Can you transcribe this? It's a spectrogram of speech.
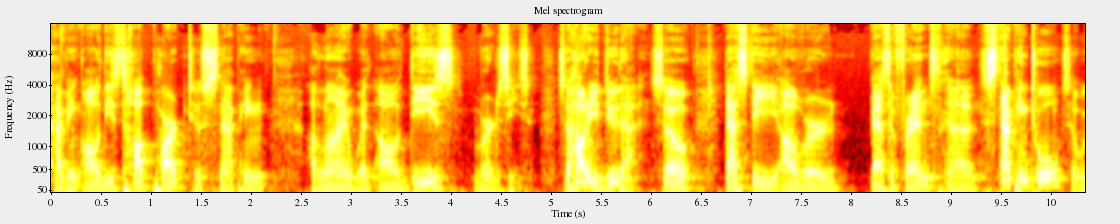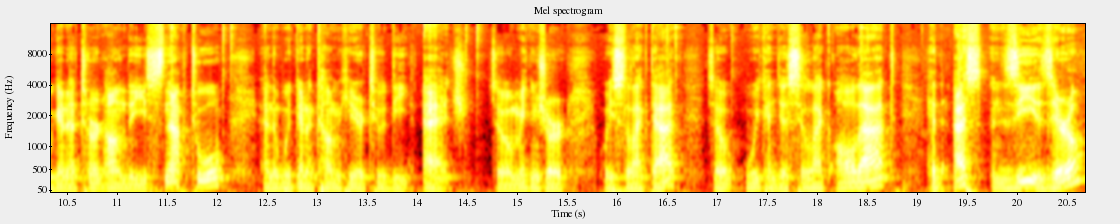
having all these top part to snapping align with all these vertices. So how do you do that? So that's the our best of friends uh, snapping tool. So we're gonna turn on the snap tool and we're gonna come here to the edge. So making sure we select that. So we can just select all that, hit S and Z is zero,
